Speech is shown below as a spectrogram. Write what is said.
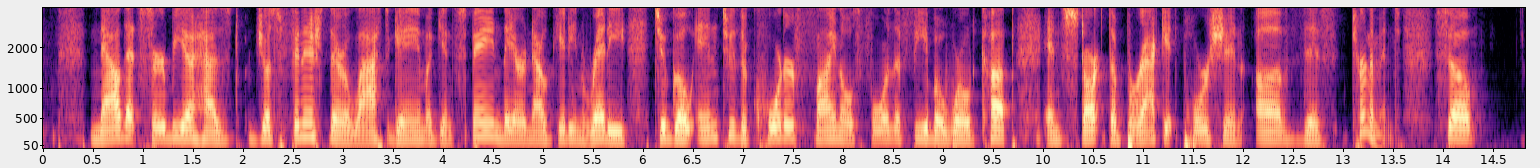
Now that Serbia has just finished their last game against Spain, they are now getting ready to go into the quarterfinals for the FIBA World Cup and start the bracket portion of this tournament. So,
